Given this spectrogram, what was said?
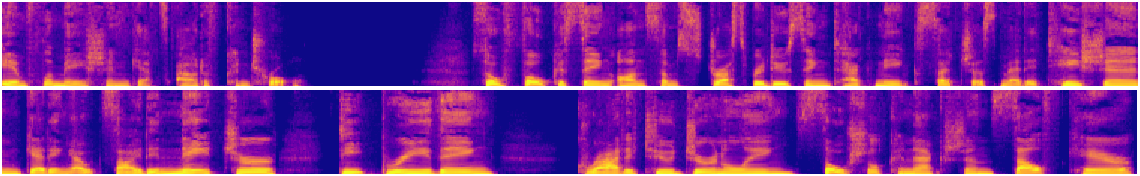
inflammation gets out of control. So, focusing on some stress reducing techniques such as meditation, getting outside in nature, deep breathing, gratitude journaling, social connection, self care,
